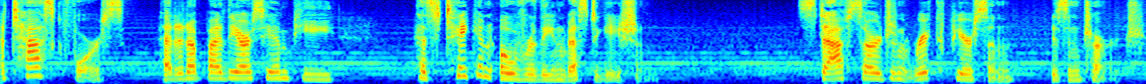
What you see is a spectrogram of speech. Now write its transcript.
a task force headed up by the RCMP has taken over the investigation. Staff Sergeant Rick Pearson is in charge.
